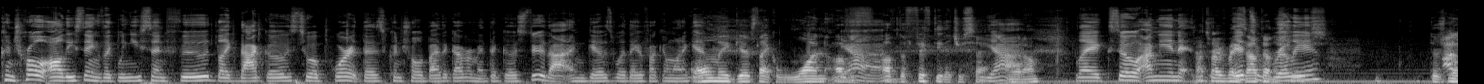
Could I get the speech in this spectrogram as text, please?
control all these things. Like when you send food, like that goes to a port that's controlled by the government that goes through that and gives what they fucking want to give. Only gives like one of Yeah. of the fifty that you sent. yeah. You know? Like so I mean That's why everybody's it's out there on the really streets. There's no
